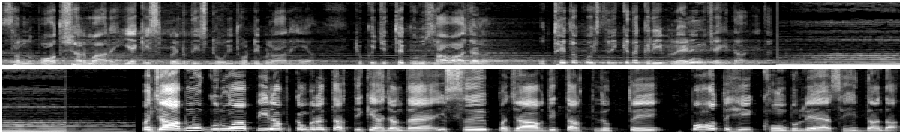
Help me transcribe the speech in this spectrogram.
ਸਾਨੂੰ ਬਹੁਤ ਸ਼ਰਮ ਆ ਰਹੀ ਹੈ ਕਿ ਇਸ ਪਿੰਡ ਦੀ ਸਟੋਰੀ ਤੁਹਾਡੀ ਬਣਾ ਰਹੀ ਹਾਂ ਕਿਉਂਕਿ ਜਿੱਥੇ ਗੁਰੂ ਸਾਹਿਬ ਆ ਜਾਣ ਉੱਥੇ ਤਾਂ ਕੋਈ ਇਸ ਤਰੀਕੇ ਦਾ ਗਰੀਬ ਰਹਿਣਾ ਨਹੀਂ ਚਾਹੀਦਾ। ਇਹ ਤਾਂ ਪੰਜਾਬ ਨੂੰ ਗੁਰੂਆਂ ਪੀਰਾਂ ਪਕੰਬਰਾਂ ਦੀ ਧਰਤੀ ਕਿਹਾ ਜਾਂਦਾ ਹੈ। ਇਸ ਪੰਜਾਬ ਦੀ ਧਰਤੀ ਦੇ ਉੱਤੇ ਬਹੁਤ ਹੀ ਖੂਨ ਡੁੱਲਿਆ ਹੈ ਸ਼ਹੀਦਾਂ ਦਾ।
